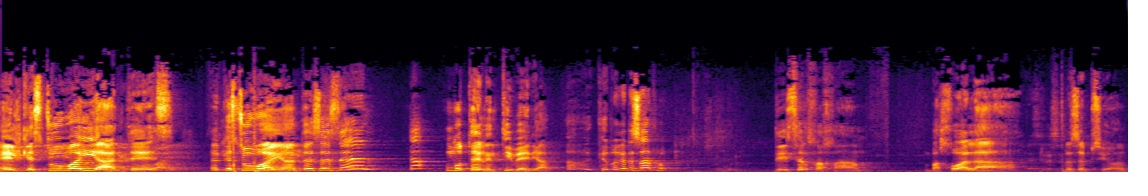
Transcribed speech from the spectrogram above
El que estuvo ahí ¿Quién antes. El que estuvo ahí antes es de él. Ya, un hotel en Tiberia. Ah, Hay que regresarlo. Dice el jajam, bajó a la recepción,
